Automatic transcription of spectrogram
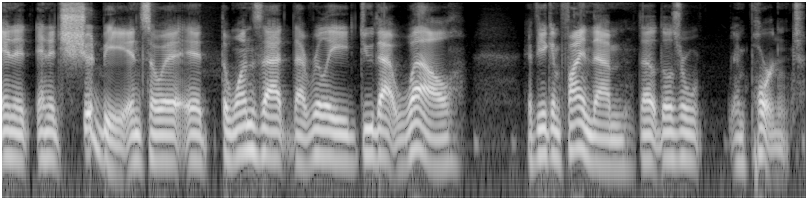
and it and it should be and so it, it the ones that that really do that well if you can find them th- those are important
